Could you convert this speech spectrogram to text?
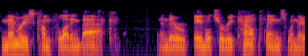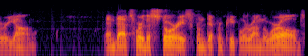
memories come flooding back and they're able to recount things when they were young. And that's where the stories from different people around the world,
